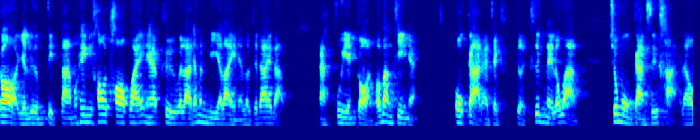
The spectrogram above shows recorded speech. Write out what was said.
ก็อย่าลืมติดตามเทคนิคทอล์กไว้นะครับคือเวลาถ้ามันมีอะไรเนี่ยเราจะได้แบบอะคุยกันก่อนเพราะบางทีเนี่ย โอกาสอาจจะเกิดขึ้นในระหว่างชั่วโมงการซื้อขายแล้ว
